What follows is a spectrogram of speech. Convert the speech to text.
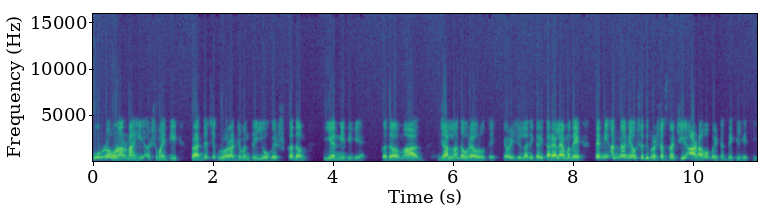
पूर्ण होणार नाही अशी माहिती राज्याचे गृहराज्यमंत्री योगेश कदम यांनी दिली आहे. कदम आज जालना दौऱ्यावर होते. यावेळी जिल्हाधिकारी कार्यालयामध्ये त्यांनी अन्न आणि औषधी प्रशासनाची आढावा बैठक देखील घेतली.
